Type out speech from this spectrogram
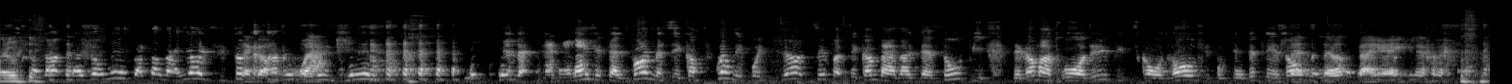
Ben oui. la, la journée était comme ailleurs, c'est tout comme le manège était le fun, mais c'est comme pourquoi on n'est pas pilote, tu sais, parce que c'est comme dans, dans le vaisseau, puis c'est comme en 3D, puis tu contrôles, puis il faut que tu évites les choses. Hot pareil. Là.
